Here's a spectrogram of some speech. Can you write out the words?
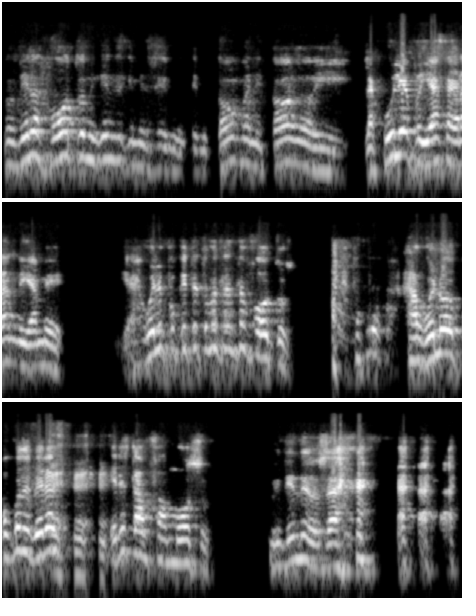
pues vi las fotos, ¿me entiendes? Que me, se, me toman y todo. Y la Julia, pues ya está grande, ya me. abuelo, ¿por qué te tomas tantas fotos? abuelo, poco de veras, eres tan famoso. ¿Me entiendes? O sea.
